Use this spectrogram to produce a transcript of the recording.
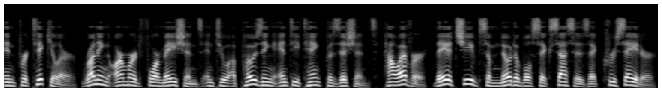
in particular, running armoured formations into opposing anti-tank positions. However, they achieved some notable successes at Crusader,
